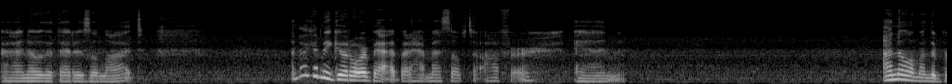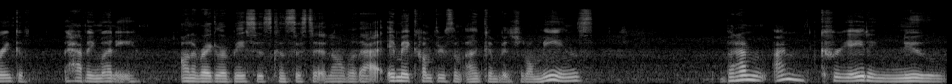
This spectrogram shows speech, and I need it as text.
and I know that that is a lot. And that can be good or bad, but I have myself to offer, and I know I'm on the brink of having money on a regular basis, consistent, and all of that. It may come through some unconventional means but I'm I'm creating new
